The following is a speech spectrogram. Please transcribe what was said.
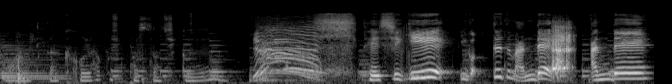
어, 네가 그걸 하고 싶었어 지금. 대식이 이거 뜯으면 안 돼. 안 돼.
